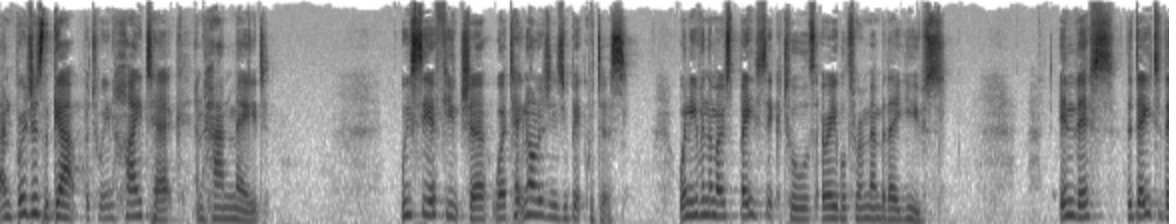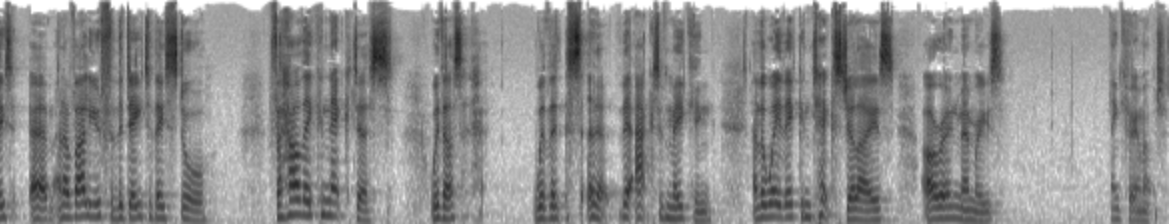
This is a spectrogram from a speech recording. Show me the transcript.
and bridges the gap between high tech and handmade. We see a future where technology is ubiquitous, when even the most basic tools are able to remember their use. In this, the data they, um, and are valued for the data they store, for how they connect us with us, with the, uh, the act of making, and the way they contextualize our own memories. Thank you very much.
